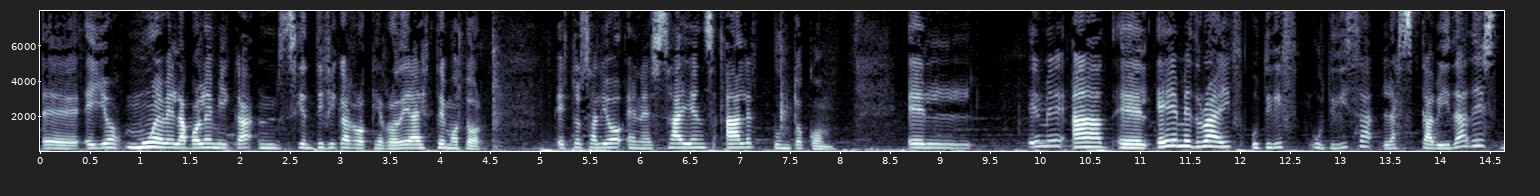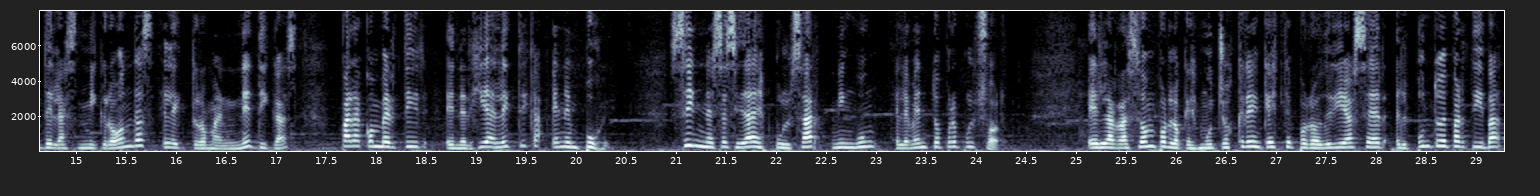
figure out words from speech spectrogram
eh, ello mueve la polémica científica que rodea este motor. Esto salió en el sciencealert.com. El, MA EM Drive utiliz- utiliza las cavidades de las microondas electromagnéticas para convertir energía eléctrica en empuje, sin necesidad de expulsar ningún elemento propulsor. Es la razón por lo que muchos creen que este podría ser el punto de partida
